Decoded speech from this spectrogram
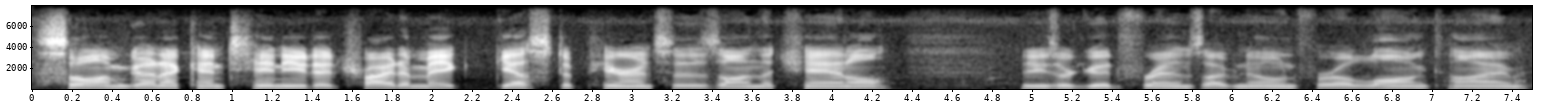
So I'm going to continue to try to make guest appearances on the channel. These are good friends I've known for a long time.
